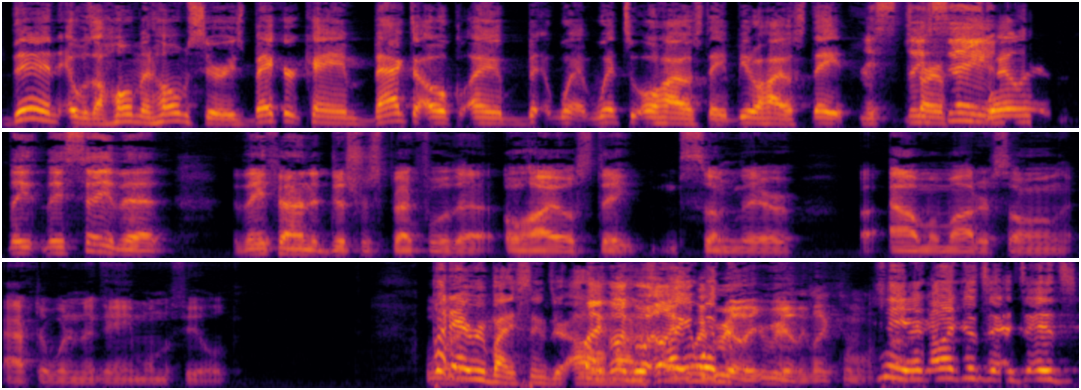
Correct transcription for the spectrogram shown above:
Then it was a home and home series. Baker came back to Oklahoma, uh, went to Ohio State, beat Ohio State. They, they say they they say that they found it disrespectful that Ohio State sung their uh, alma mater song after winning the game on the field. But everybody sings their like, like, like, like, really, really, like, come on. Yeah, like it's, it's,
